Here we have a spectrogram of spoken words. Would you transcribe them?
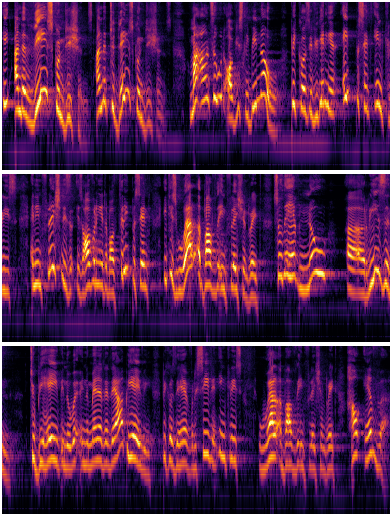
it, under these conditions, under today's conditions, my answer would obviously be no, because if you're getting an 8% increase and inflation is, is hovering at about 3%, it is well above the inflation rate. So they have no uh, reason to behave in the, way, in the manner that they are behaving because they have received an increase well above the inflation rate. However,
